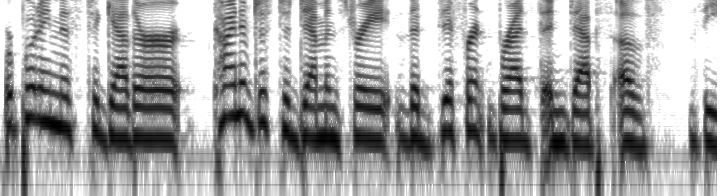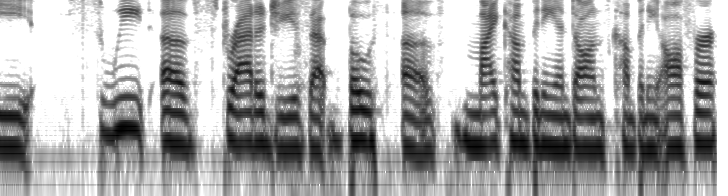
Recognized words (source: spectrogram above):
We're putting this together kind of just to demonstrate the different breadth and depth of the suite of strategies that both of my company and Don's company offer.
